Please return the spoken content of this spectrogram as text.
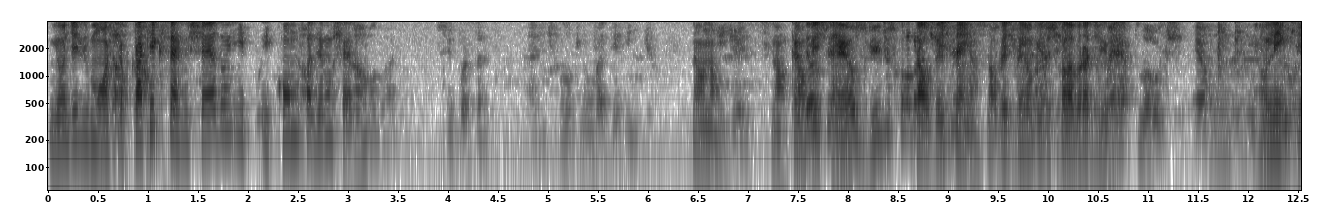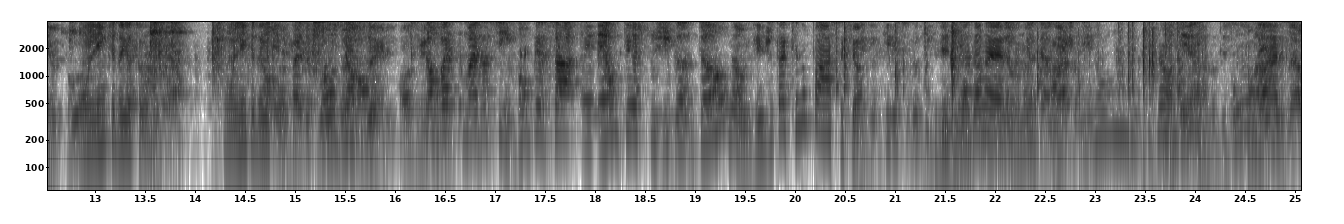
e onde ele mostra Não, para que, que serve o shadowing e, e como Calma, fazer um shadowing. Calma agora. Isso é importante. A gente falou que não vai ter vídeo. Não, não. Que vídeo é esse? Não, Cadê talvez os, é, tenha. os vídeos colaborativos? Talvez tenham, os talvez tenham vídeos Não colaborativos. é upload, é um, Um link, do YouTube um link do YouTube. Um link do Não, YouTube. Olha upload os do vídeos Então vai, mas assim, vamos pensar, é é um texto gigantão. Não, o vídeo tá aqui no passo, aqui, ó. Eu queria saber o que Vídeo da galera, entendeu? né? Até agora pra mim não. Não, assim, um São vários. é o É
